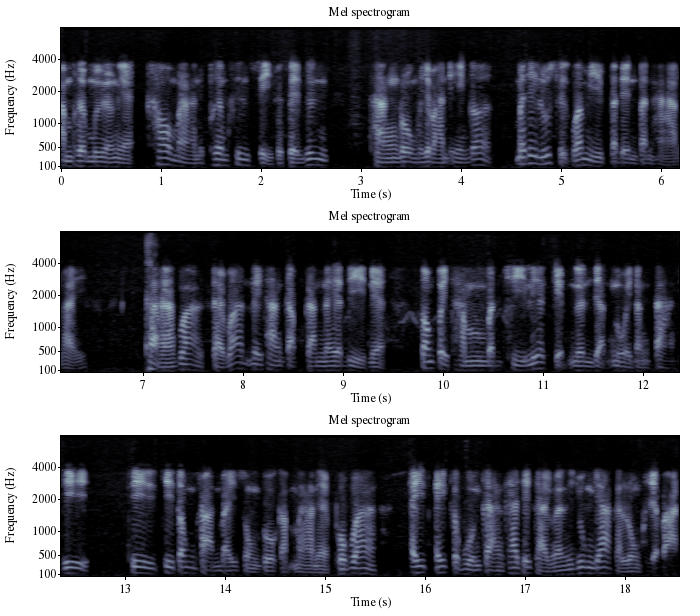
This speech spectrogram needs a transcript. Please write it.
อำเภอเมืองเนี่ยเข้ามาเนี่ยเพิ่มขึ้นสี่เปอร์เซ็นซึ่งทางโรงพยาบาลเองก็ไม่ได้รู้สึกว่ามีประเด็นปัญหาอะไรครับนะครับว่าแต่ว่าในทางกลับกันในอดีตเนี่ยต้องไปทำบัญชีเรียกเก็บเงินจากหน่วยต่าง ๆ ที่ ที่ที่ต้องการใบส่งตัวกลับมาเนี่ย พบว่าไอ้ไอ้กระบวนการค่าใช้จ่ายมันยุ่งยากกับโรงพยาบาล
